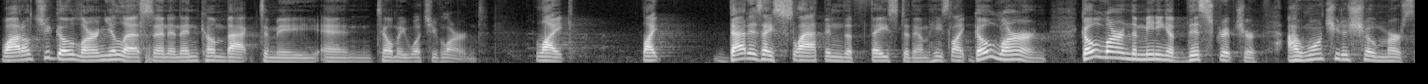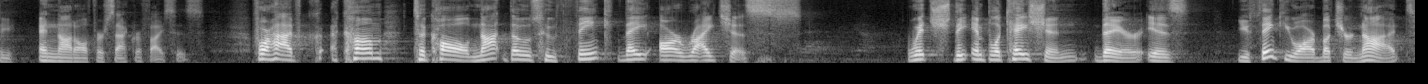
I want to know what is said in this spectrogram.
Why don't you go learn your lesson and then come back to me and tell me what you've learned? Like, like that is a slap in the face to them. He's like, go learn. Go learn the meaning of this scripture. I want you to show mercy and not offer sacrifices. For I've come to call not those who think they are righteous which the implication there is you think you are, but you're not,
